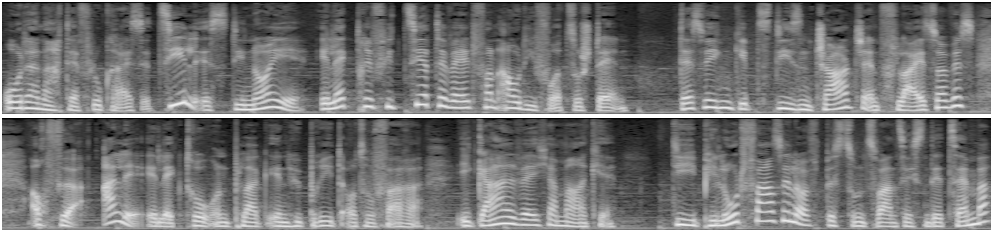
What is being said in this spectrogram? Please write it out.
oder nach der Flugreise. Ziel ist, die neue, elektrifizierte Welt von Audi vorzustellen. Deswegen gibt's diesen Charge-and-Fly-Service auch für alle Elektro- und Plug-in-Hybrid-Autofahrer, egal welcher Marke. Die Pilotphase läuft bis zum 20. Dezember.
